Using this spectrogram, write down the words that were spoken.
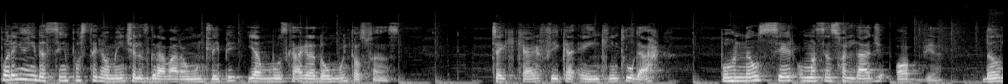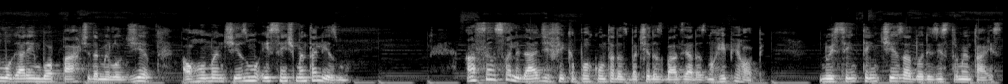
Porém, ainda assim, posteriormente eles gravaram um clipe e a música agradou muito aos fãs. Take Care fica em quinto lugar, por não ser uma sensualidade óbvia, dando lugar em boa parte da melodia ao romantismo e sentimentalismo. A sensualidade fica por conta das batidas baseadas no hip hop, nos sintetizadores instrumentais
